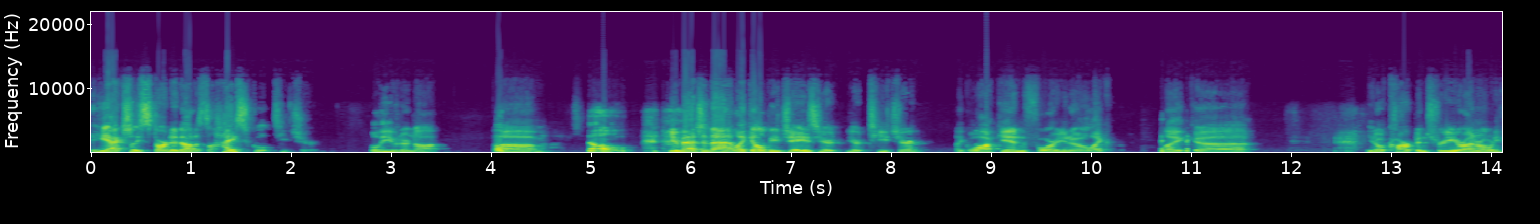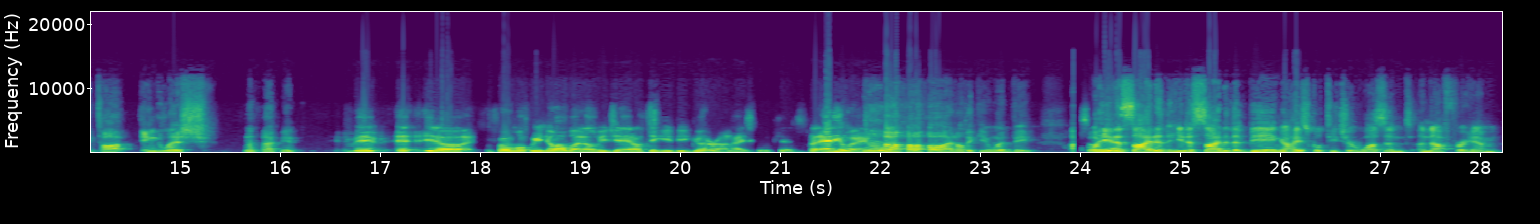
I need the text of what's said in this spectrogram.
He actually started out as a high school teacher, believe it or not. Oh. Um, No, can you imagine that? Like LBJ's your your teacher, like walk in for you know like like uh, you know carpentry or I don't know what he taught English. I mean, I mean, it- you know, from what we know about LBJ, I don't think he'd be good around high school kids. But anyway, we'll- oh, I don't think he would be. so well, he yeah. decided he decided that being a high school teacher wasn't enough for him,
